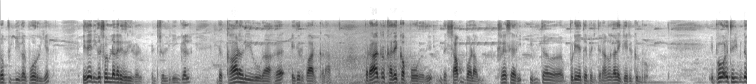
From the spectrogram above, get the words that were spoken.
டாபிக் நீங்கள் போடுறீர்கள்? இதை நீங்கள் சொல்ல வருகிறீர்கள் என்று சொல்லி நீங்கள் இந்த காணொலியூடாக எதிர்பார்க்கலாம். இப்போ நாங்கள் கதைக்க போகிறது இந்த சம்பளம் ட்ரெஷரி இந்த விடயத்தை பற்றி நாங்கள் கதைக்க இருக்கின்றோம். இப்போ தெரியும் இந்த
